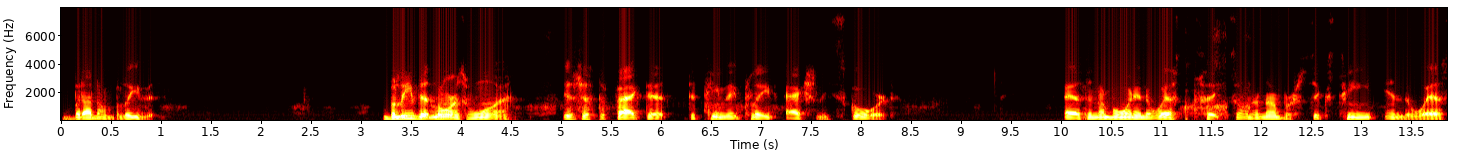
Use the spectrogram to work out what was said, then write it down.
but I don't believe it. Believe that Lawrence won. It's just the fact that the team they played actually scored. As the number one in the West takes on the number 16 in the West,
